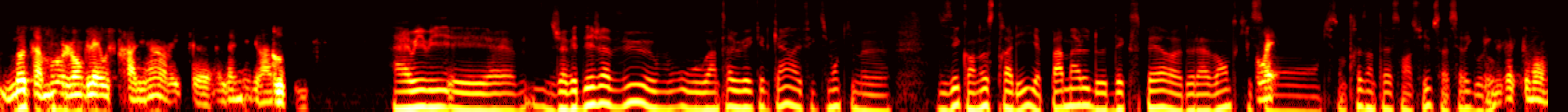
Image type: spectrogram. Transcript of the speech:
notamment l'anglais australien avec euh, l'ami ah oui, oui. Et euh, j'avais déjà vu ou, interviewé quelqu'un, effectivement, qui me disait qu'en Australie, il y a pas mal d'experts de, la vente qui sont, qui sont très intéressants à suivre. C'est assez rigolo. Exactement.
